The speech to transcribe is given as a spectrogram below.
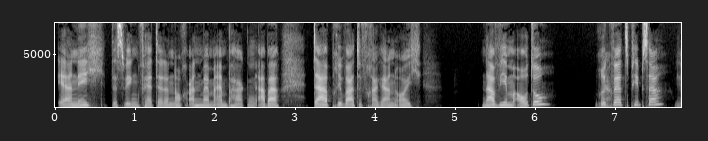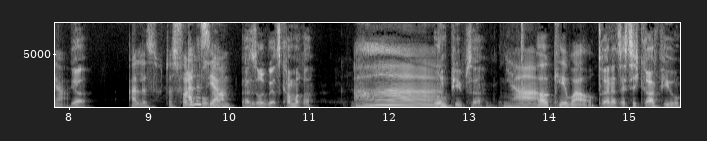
er nicht. Deswegen fährt er dann auch an beim Einparken. Aber da private Frage an euch. Navi im Auto? Rückwärtspiepser? Ja, Ja, alles. Das volle Alles, ja. Programm. also Rückwärtskamera Ah. und Piepser. Ja. Okay, wow. 360 Grad View.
